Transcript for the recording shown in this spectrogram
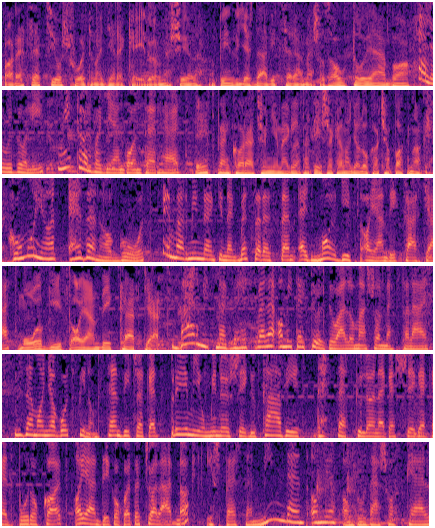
a recepciós folyton a gyerekeiről mesél. A pénzügyes Dávid szerelmes az autójába. Hello Zoli, mitől vagy ilyen gondterhelt? Éppen karácsonyi meglepetéseken agyalok a csapatnak. Komolyan ezen a góc? Én már mindenkinek beszereztem egy Molgift ajándékkártyát. Molgift ajándékkártyát? Bármit megvehetsz vele, amit egy töltőállomáson megtalálsz. Üzemanyagot, finom szendvicseket, prémium minőségű kávét, desszert különlegességeket, borokat, ajándékokat a családnak, és persze mindent, ami az autózáshoz kell.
